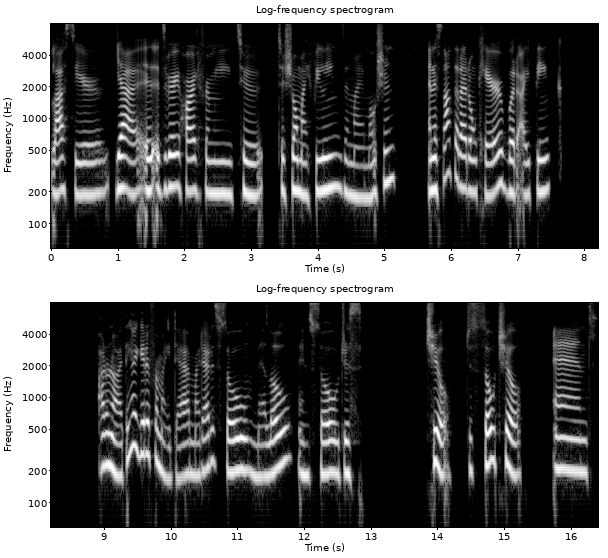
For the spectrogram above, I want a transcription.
last year, yeah, it, it's very hard for me to to show my feelings and my emotions. And it's not that I don't care, but I think I don't know, I think I get it from my dad. My dad is so mellow and so just chill, just so chill. And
